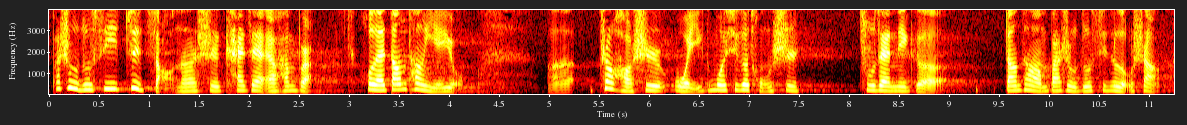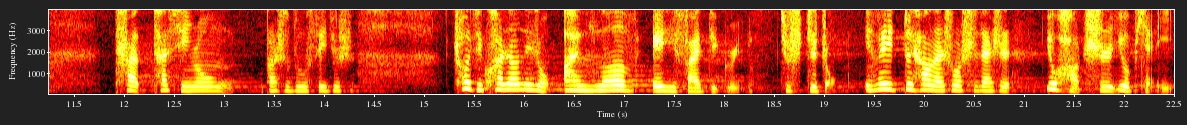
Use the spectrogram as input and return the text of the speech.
八十五度 C 最早呢是开在 Alhambra，后来 Downtown 也有。呃，正好是我一个墨西哥同事住在那个 downtown 八十五度 C 的楼上，他他形容八十度 C 就是超级夸张那种，I love eighty five degree，就是这种，因为对他们来说实在是又好吃又便宜。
